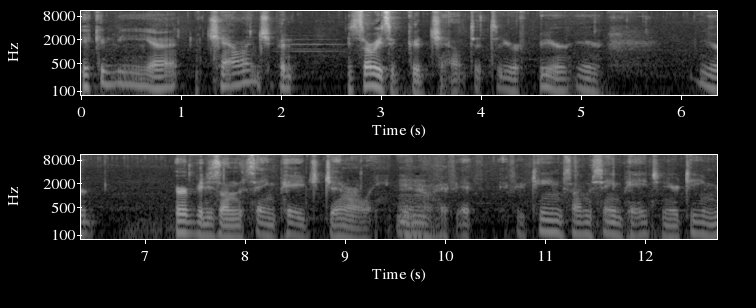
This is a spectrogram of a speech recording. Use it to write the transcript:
it- can be a challenge, but it's always a good challenge. It's your your your your everybody's on the same page generally. You know, Mhm. if, if if your team's on the same page and your team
